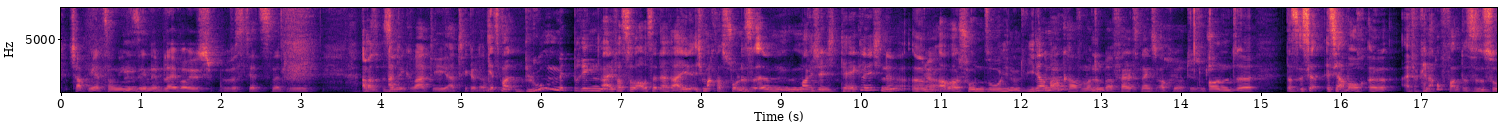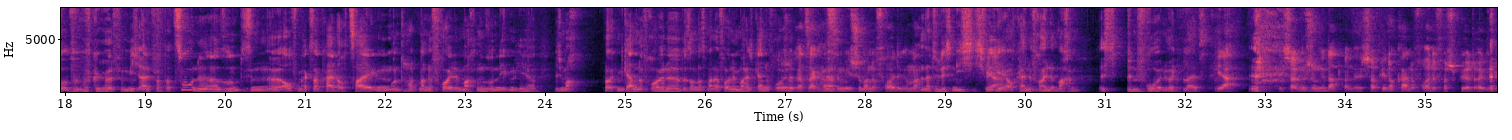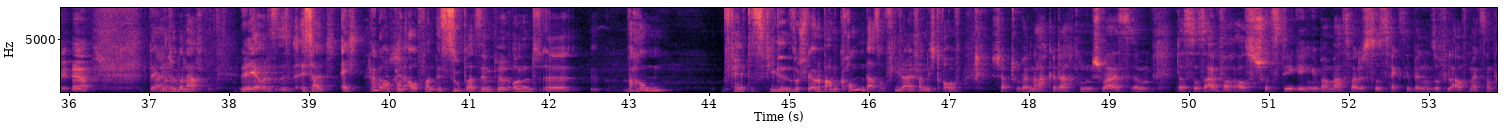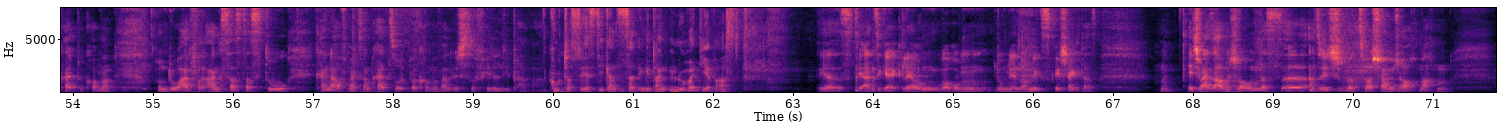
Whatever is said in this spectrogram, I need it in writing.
Ich habe mir jetzt noch nie gesehen, den Playboy. Ich wüsste jetzt nicht, wie Aber so, adäquat die Artikel da jetzt mal Blumen mitbringen, einfach so außer der Reihe. Ich mache das schon. Das ähm, mache ich nicht täglich, ne? Ähm, Ja. aber schon so hin und wieder Wenn mal. beim Kaufen mal drüber fällst, denkst ach ja, die sind schon. Und äh, das ist ja, ist ja aber auch äh, einfach kein Aufwand. Das ist so, gehört für mich einfach dazu, ne? Also ein bisschen äh, Aufmerksamkeit auch zeigen und halt mal eine Freude machen, so nebenher. Ich mache Leuten gerne Freude, besonders meiner Freundin mache ich gerne Ich wollte Freude. gerade sagen, hast du mir schon mal eine Freude gemacht? Natürlich nicht. Ich will Ja. dir ja auch keine Freunde machen. Ich bin froh, wenn du wegbleibst. Ja, ich habe mir schon gedacht, weil ich habe hier noch keine Freude verspürt irgendwie. Ja. Denk mal drüber nach. Nee, aber das ist, ist halt echt überhaupt kein Aufwand, ist super simpel und äh, warum fällt es vielen so schwer oder warum kommen da so viele einfach nicht drauf? Ich habe drüber nachgedacht und ich weiß, ähm, dass du es einfach aus Schutz dir gegenüber machst, weil ich so sexy bin und so viel Aufmerksamkeit bekomme. Und du einfach Angst hast, dass du keine Aufmerksamkeit zurückbekomme, weil ich so viele lieb habe. Gut, dass du jetzt die ganze Zeit in Gedanken nur bei dir warst. Ja, das ist die einzige Erklärung, warum du mir noch nichts geschenkt hast. Ne? Ich weiß auch nicht, warum das. Äh, also, ich würde es wahrscheinlich auch machen.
